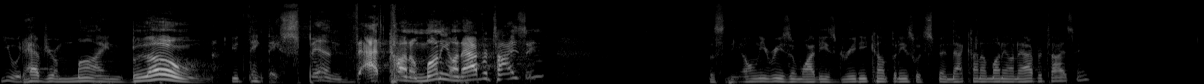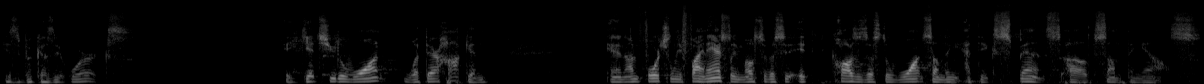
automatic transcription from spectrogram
You would have your mind blown. You'd think they spend that kind of money on advertising? Listen, the only reason why these greedy companies would spend that kind of money on advertising is because it works. It gets you to want what they're hawking. And unfortunately, financially, most of us, it causes us to want something at the expense of something else.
